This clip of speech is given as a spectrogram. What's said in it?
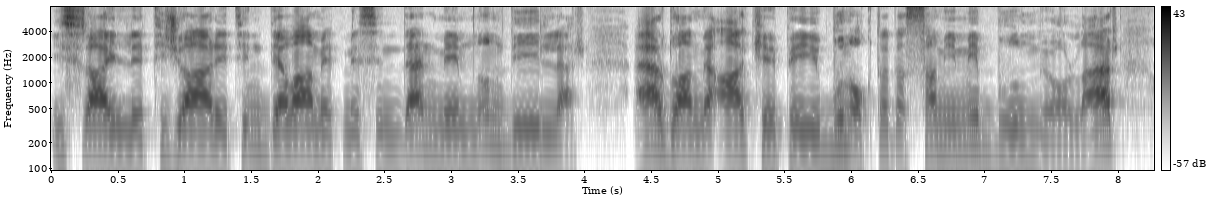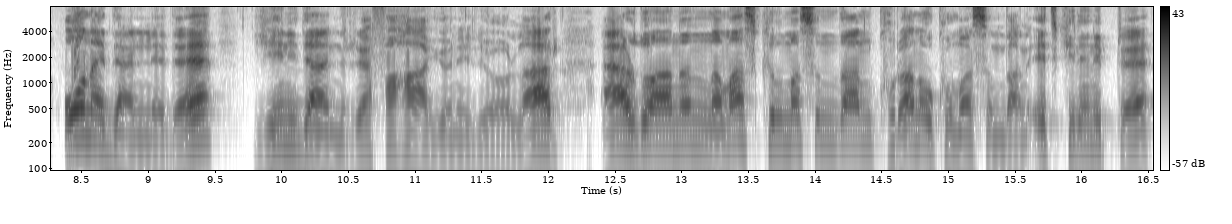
İsrail'le ticaretin devam etmesinden memnun değiller. Erdoğan ve AKP'yi bu noktada samimi bulmuyorlar. O nedenle de yeniden refaha yöneliyorlar. Erdoğan'ın namaz kılmasından, Kur'an okumasından etkilenip de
